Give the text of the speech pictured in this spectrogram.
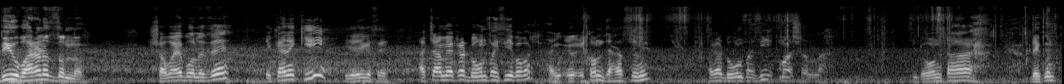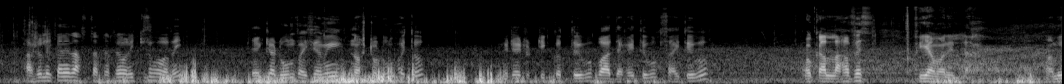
ভিউ বাড়ানোর জন্য সবাই বলে যে, এখানে কি? হয়ে গেছে। আচ্ছা আমি একটা ডোন পাইছি বাবার এখন দেখাচ্ছি আমি। একটা ডোন পাইছি মার্শাল্লাহ ডোনটা দেখুন। আসলে এখানে রাস্তার কাছে অনেক কিছু পাওয়া যায়। একটা ডোন পাইছি আমি, নষ্ট ডোন হয়তো। এটা একটু ঠিক করতে হইব বা দেখাইতে হইব, চাইতে হইব। ওকে, আল্লাহ হাফেজ। ফি আমানিল্লাহ আমি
